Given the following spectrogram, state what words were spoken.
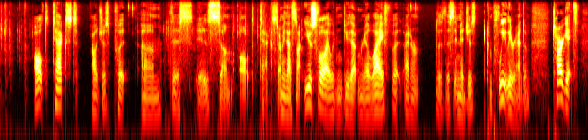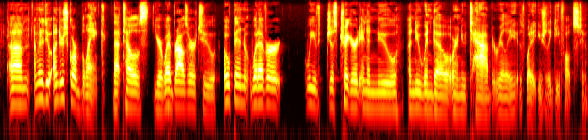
Alt text I'll just put um, this is some alt text. I mean, that's not useful. I wouldn't do that in real life, but I don't. This image is completely random. Target. Um, I'm going to do underscore blank. That tells your web browser to open whatever we've just triggered in a new a new window or a new tab. Really is what it usually defaults to.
